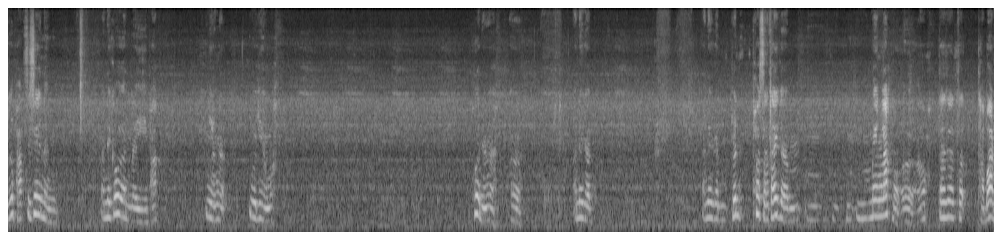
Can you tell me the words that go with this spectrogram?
คือผักที่ใส่หนึ่ง อันนี้เขาเอินในผักนี่ยังอะว่ายังวะเพื่อนยังอะเออ อันนี้ก็ อันนี้ก็เป็นภาษาไทยกับแมงลักบอกเออเอาถ้าถ้าถ้าบ้าน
